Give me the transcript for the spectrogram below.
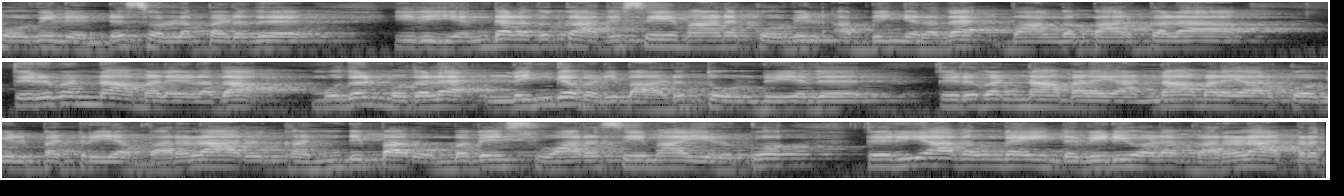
கோவில் என்று சொல்லப்படுது. இது எந்த அளவுக்கு அதிசயமான கோவில் அப்படிங்கிறத வாங்க பார்க்கலாம். திருவண்ணாமலையில் தான் முதன் முதல லிங்க வழிபாடு தோன்றியது. திருவண்ணாமலை அண்ணாமலையார் கோவில் பற்றிய வரலாறு கண்டிப்பாக ரொம்பவே சுவாரஸ்யமாக இருக்கும். தெரியாதவங்க இந்த வீடியோவில் வரலாற்றை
